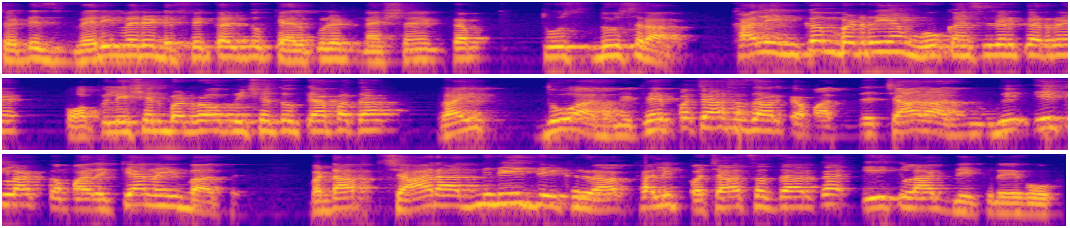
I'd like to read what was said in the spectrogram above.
So it is very very difficult to calculate national income दूसरा, खाली इनकम बढ़ रही है, हम वो कंसिडर कर रहे हैं। पॉपुलेशन बढ़ रहा हो पीछे तो क्या पता? राइट दो आदमी थे, पचास हज़ार कमाते थे, चार आदमी हो गए एक लाख कमा रहे क्या नहीं बात है? बट आप चार आदमी नहीं देख रहे हो, आप खाली पचास हज़ार का एक लाख देख रहे हो।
